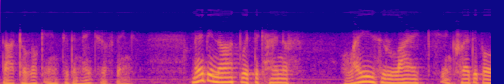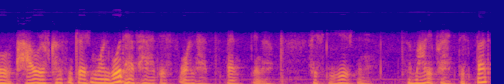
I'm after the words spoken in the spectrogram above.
start to look into the nature of things maybe not with the kind of laser-like incredible power of concentration one would have had if one had spent, you know, 50 years in samadhi practice, but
